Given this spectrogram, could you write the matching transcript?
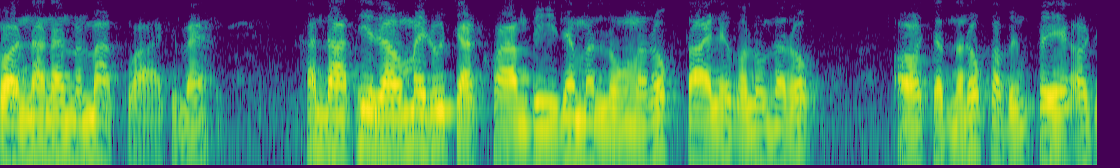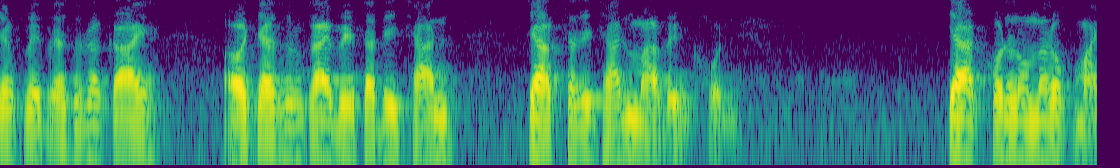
ก่อนหน้านั้นมันมากกว่าใช่ไหมขณะที่เราไม่รู้จักความดีเนี่ยมันลงนรกตายแล้วก็ลงนรก ออกจากนรกก็เป็นเปรออกจากเปรตเป็นอสุรกาย ออกจากสุรกายเป็นสัตว์ดิฉันจากสัตว์ดิฉันมาเป็นคน จากคนลงนรกใหม่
